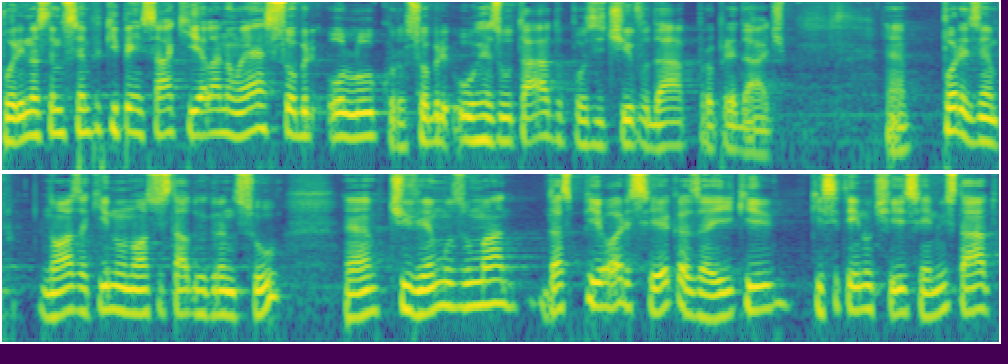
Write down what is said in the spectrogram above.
Porém, nós temos sempre que pensar que ela não é sobre o lucro, sobre o resultado positivo da propriedade. Né? Por exemplo, nós aqui no nosso estado do Rio Grande do Sul né, tivemos uma das piores secas aí que, que se tem notícia aí no estado.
